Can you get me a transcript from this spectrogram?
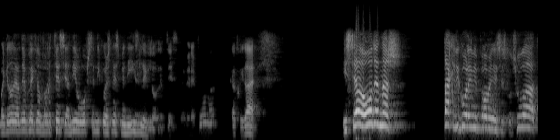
Македонија не влегла во рецесија, ние уопште никогаш не сме ни излегли од рецесија, да веројатно, како и да е. И сега одеднаш такви големи промени се случуваат.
